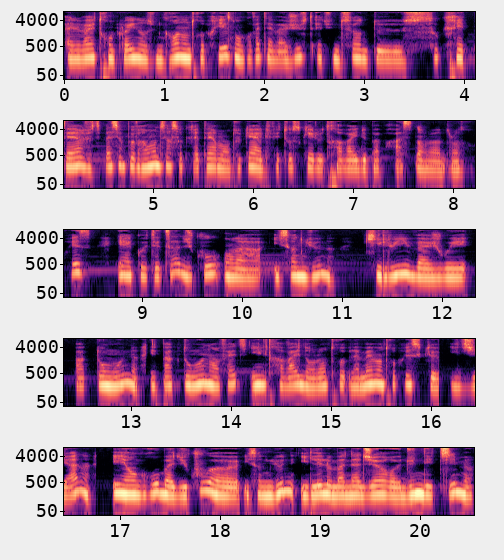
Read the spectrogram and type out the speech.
Elle va être employée dans une grande entreprise, donc en fait, elle va juste être une sorte de secrétaire. Je sais pas si on peut vraiment dire secrétaire, mais en tout cas, elle fait tout ce qui est le travail de paperasse dans l'entreprise. Et à côté de ça, du coup, on a Ison Yoon, qui lui va jouer Park Dong-hoon. Et Park Dong-hoon, en fait, il travaille dans la même entreprise que Ijian. Et en gros, bah, du coup, euh, Yoon, il est le manager euh, d'une des teams.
